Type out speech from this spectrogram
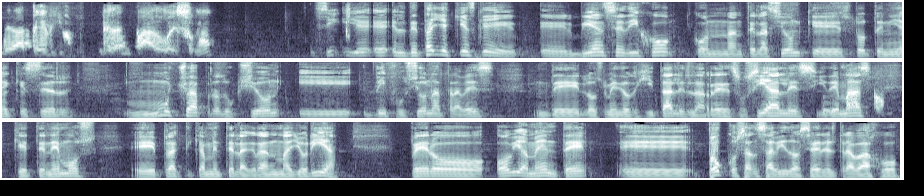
le da tedio, le da enfado eso, ¿no? Sí, y eh, el detalle aquí es que bien se dijo con antelación que esto tenía que ser mucha producción y difusión a través de los medios digitales, las redes sociales y demás, que tenemos eh, prácticamente la gran mayoría. Pero obviamente eh, pocos han sabido hacer el trabajo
